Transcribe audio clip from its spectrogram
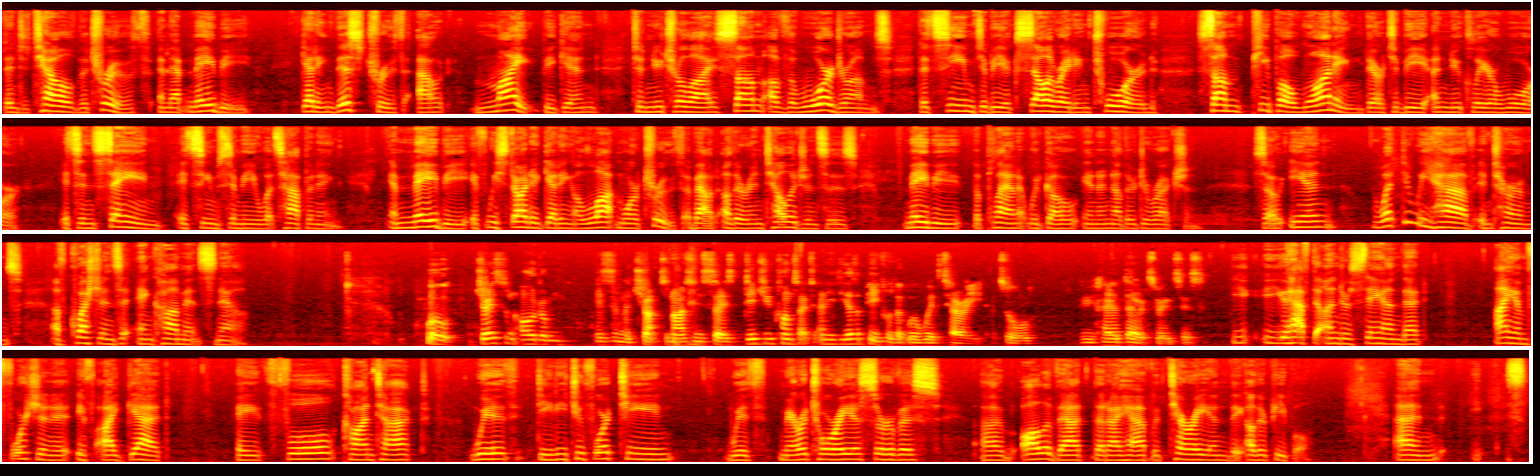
than to tell the truth, and that maybe getting this truth out might begin to neutralize some of the war drums that seem to be accelerating toward some people wanting there to be a nuclear war. It's insane, it seems to me, what's happening. And maybe if we started getting a lot more truth about other intelligences, maybe the planet would go in another direction. So, Ian, what do we have in terms of questions and comments now? Well, Jason Oldham is in the chat tonight and says, Did you contact any of the other people that were with Terry at all? You had their experiences? You, you have to understand that I am fortunate if I get a full contact with DD 214, with meritorious service, uh, all of that that I have with Terry and the other people. And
